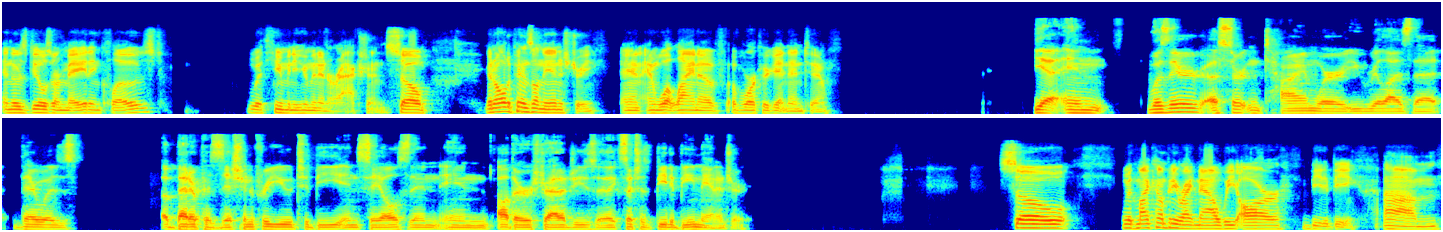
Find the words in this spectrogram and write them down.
and those deals are made and closed with human to human interaction. So it all depends on the industry and and what line of, of work you're getting into. Yeah. And was there a certain time where you realized that there was a better position for you to be in sales than in other strategies, like such as B2B manager? So with my company right now, we are B2B. Um,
